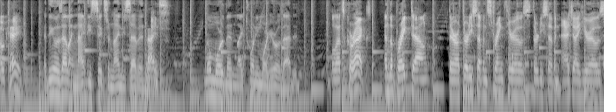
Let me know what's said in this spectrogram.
Okay, I think it was at like 96 or 97. nice. No more than like 20 more heroes added. Well, that's correct. And the breakdown there are 37 strength heroes, 37 agile heroes,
